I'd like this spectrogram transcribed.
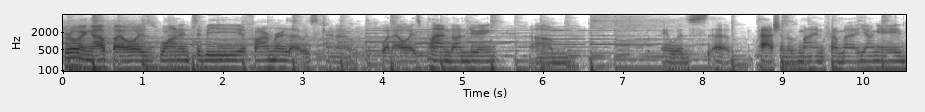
Growing up, I always wanted to be a farmer. That was kind of what I always planned on doing. Um, it was a passion of mine from a young age.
